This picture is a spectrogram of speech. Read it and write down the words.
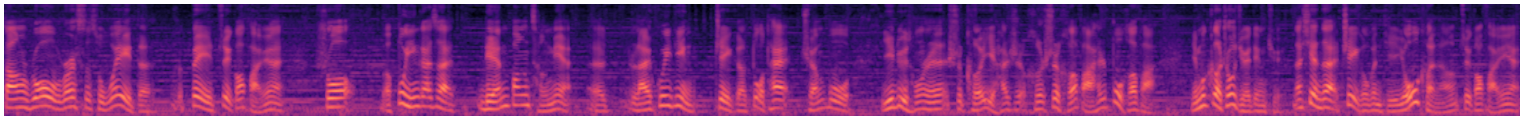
当 Roe vs Wade 被最高法院说呃不应该在联邦层面呃来规定这个堕胎全部一律同仁是可以还是合是合法还是不合法，你们各州决定去。那现在这个问题有可能最高法院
